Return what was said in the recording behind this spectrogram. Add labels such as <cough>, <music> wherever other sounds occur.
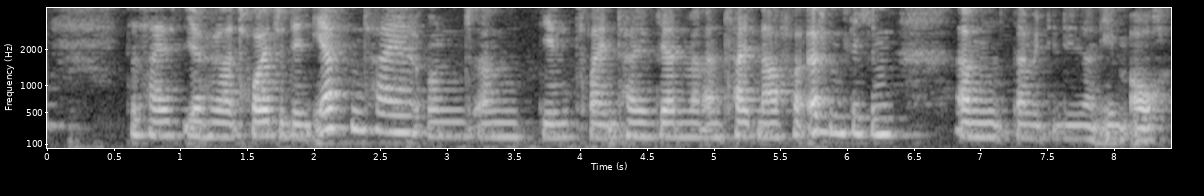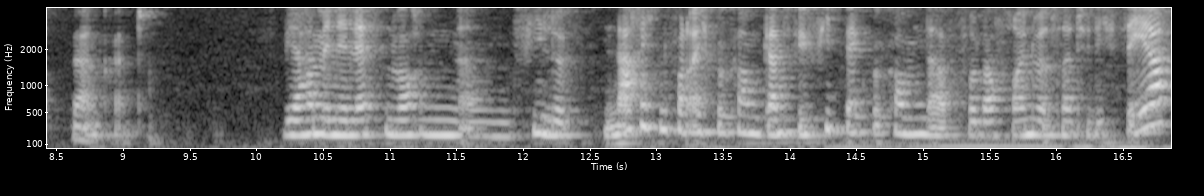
Das heißt, ihr hört heute den ersten Teil und ähm, den zweiten Teil werden wir dann zeitnah veröffentlichen ähm, damit ihr die dann eben auch hören könnt. Wir haben in den letzten Wochen ähm, viele Nachrichten von euch bekommen, ganz viel Feedback bekommen. Darüber freuen wir uns natürlich sehr.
